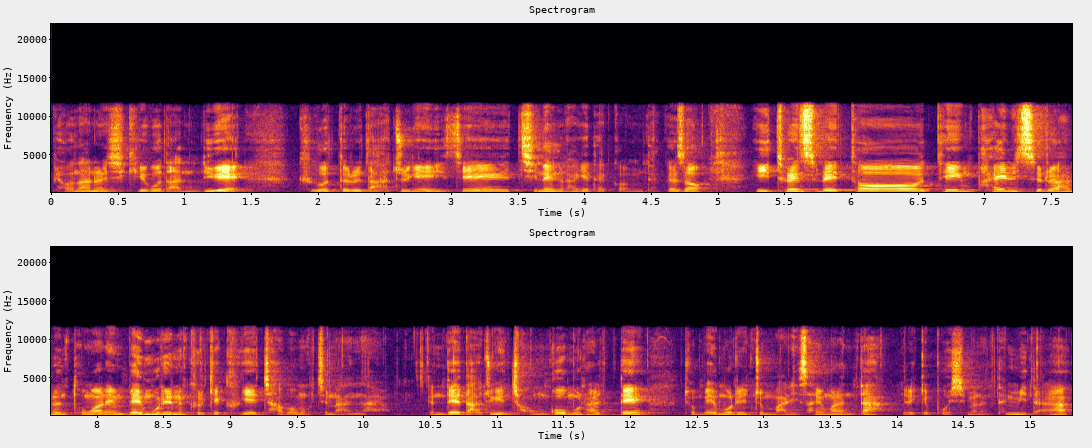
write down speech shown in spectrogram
변환을 시키고 난 뒤에 그것들을 나중에 이제 진행을 하게 될 겁니다. 그래서 이 Translating Files를 하는 동안에 메모리는 그렇게 크게 잡아먹지는 않아요 근데 나중에 점검을 할 때 좀 메모리를 좀 많이 사용한다 이렇게 보시면 됩니다.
